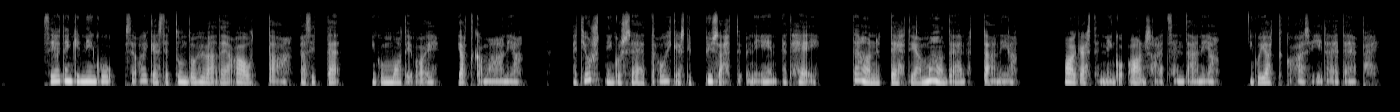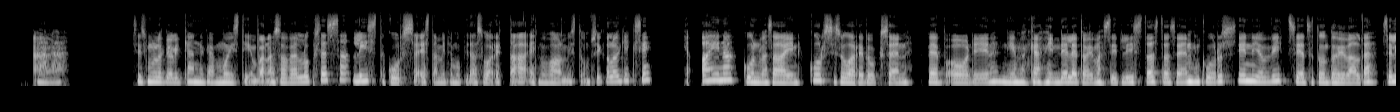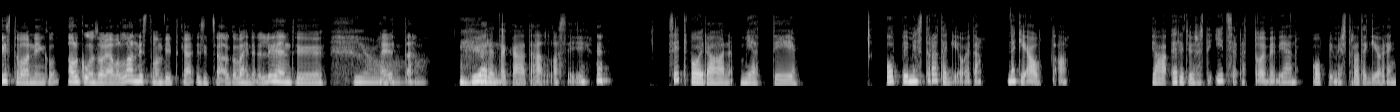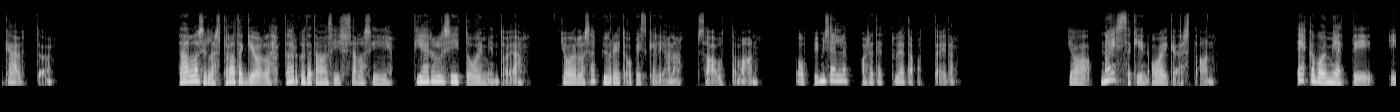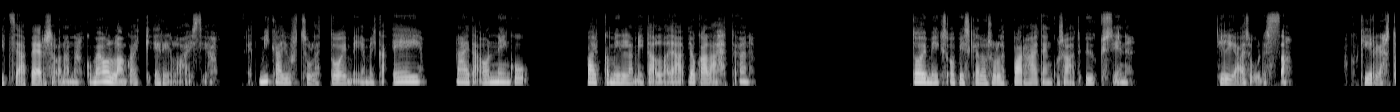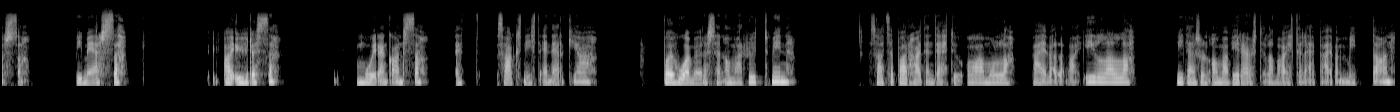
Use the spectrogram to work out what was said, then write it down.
se jotenkin niin kuin, se oikeasti tuntuu hyvältä ja auttaa ja sitten niin kuin motivoi jatkamaan. Ja, että just niin kuin se, että oikeasti pysähtyy niihin, että hei, tämä on nyt tehty ja mä oon tehnyt tämän ja mä oikeasti niin kuin ansaitsen tämän ja niin kuin jatkaa siitä eteenpäin. Älä. Siis mullakin oli kännykän muistiinpanosovelluksessa lista kursseista, mitä mun pitää suorittaa, että mä valmistun psykologiksi. Ja aina kun mä sain kurssisuorituksen WebODiin, niin mä kävin deletoimassa siitä listasta sen kurssin. Ja vitsi, että se tuntui hyvältä. Se lista vaan niin kuin, alkuun se oli aivan lannistavan pitkä ja sitten se alkoi vähitellen lyhentyä. Joo. Että. Hyödyntäkää tällaisia. Sitten voidaan miettiä oppimistrategioita. Nekin auttaa. Ja erityisesti itselle toimivien oppimistrategioiden käyttöä. Tällaisilla strategioilla tarkoitetaan siis sellaisia tiedollisia toimintoja, joilla sä pyrit opiskelijana saavuttamaan oppimiselle asetettuja tavoitteita. Ja näissäkin oikeastaan ehkä voi miettiä itseä persoonana, kun me ollaan kaikki erilaisia. Että mikä just sulle toimii ja mikä ei. Näitä on niin kuin vaikka millä mitalla ja joka lähtöön. Toimiiko opiskelu sulle parhaiten, kun oot yksin hiljaisuudessa, vaikka kirjastossa, pimeässä vai yhdessä muiden kanssa, että saaks niistä energiaa. Voi huomioida sen oman rytmin. Saat se parhaiten tehtyä aamulla, päivällä vai illalla. Miten sun oma vireystila vaihtelee päivän mittaan.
